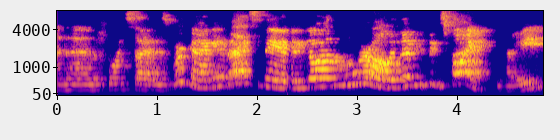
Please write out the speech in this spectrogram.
And then the fourth side is we're gonna get vaccinated and go out in the world and everything's fine, right?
